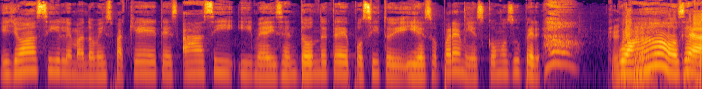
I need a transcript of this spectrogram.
Y yo así le mando mis paquetes, así, y me dicen dónde te deposito. Y, y eso para mí es como súper, ¡ah! Qué wow, chévere, o sea,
